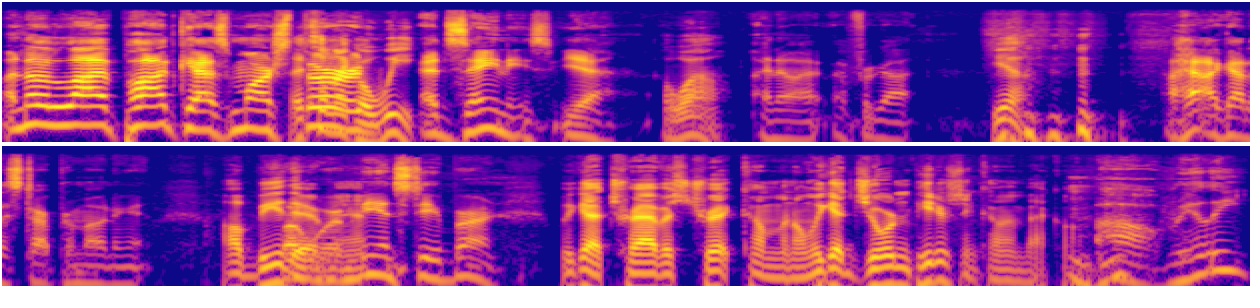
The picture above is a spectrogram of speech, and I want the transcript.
Another live podcast March That's third like a week. at Zanies. Yeah, Oh wow. I know. I, I forgot. Yeah, I, I got to start promoting it. I'll be But there, we're- man. Me and Steve Byrne. we got Travis Trick coming on. We got Jordan Peterson coming back on. Oh, really?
